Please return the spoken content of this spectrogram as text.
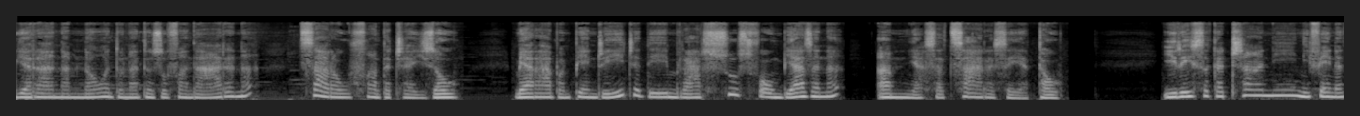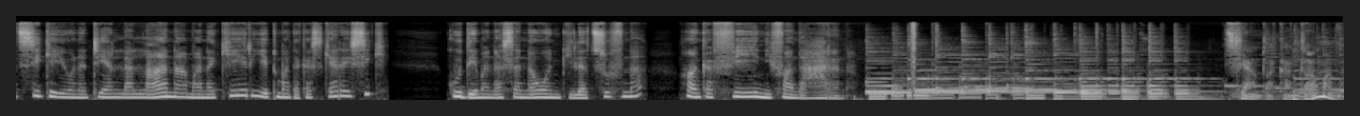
iarahana aminao anto anatin'izao fandaharana tsara ho fantatra izao miarahaba ny mpiain-drehetra dia mirary soa sy fahombiazana amin'ny asa tsara izay atao Hiresaka hatrany ny fiainantsika eo anatrehan'ny lalàna manan-kery eto Madagasikara isika, koa dia manasa anao hanogilan-tsofina hankafy ny fandaharana. Tsy andraka andramana.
